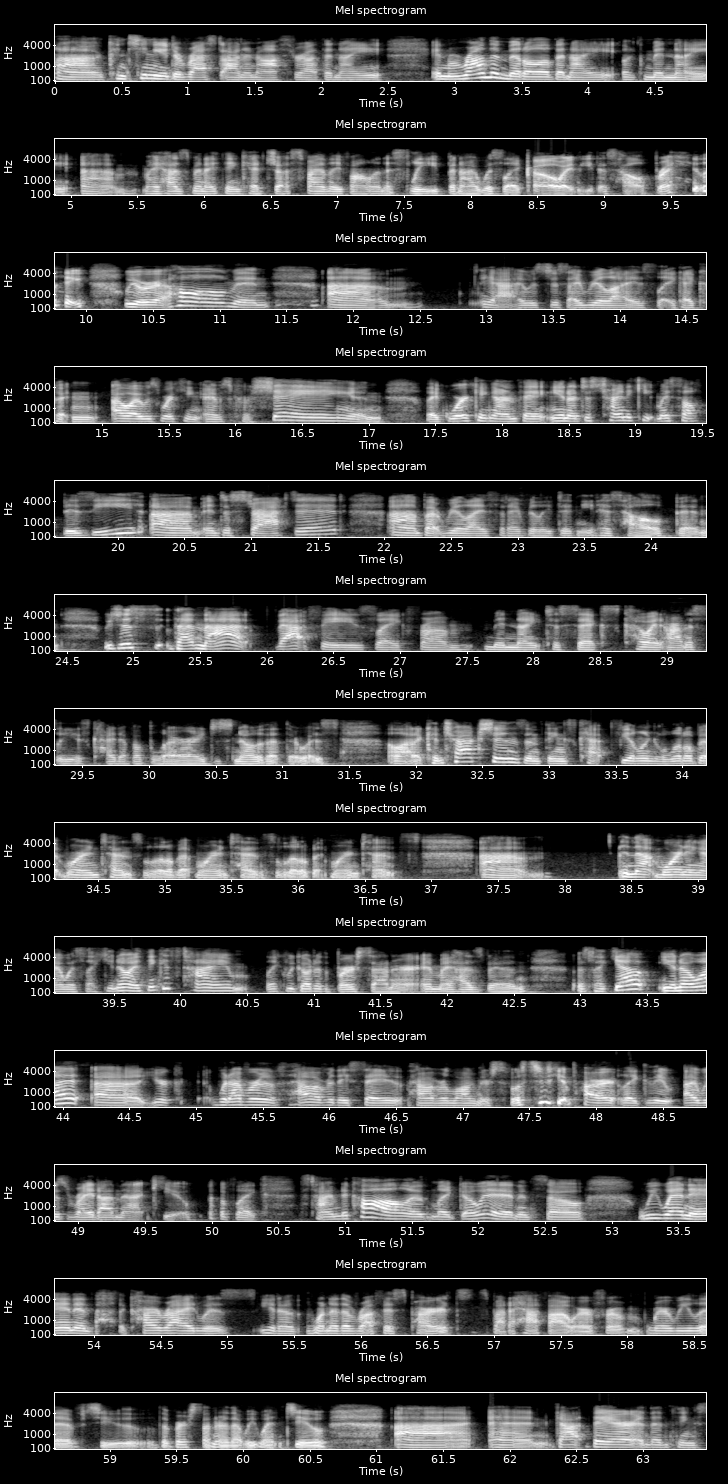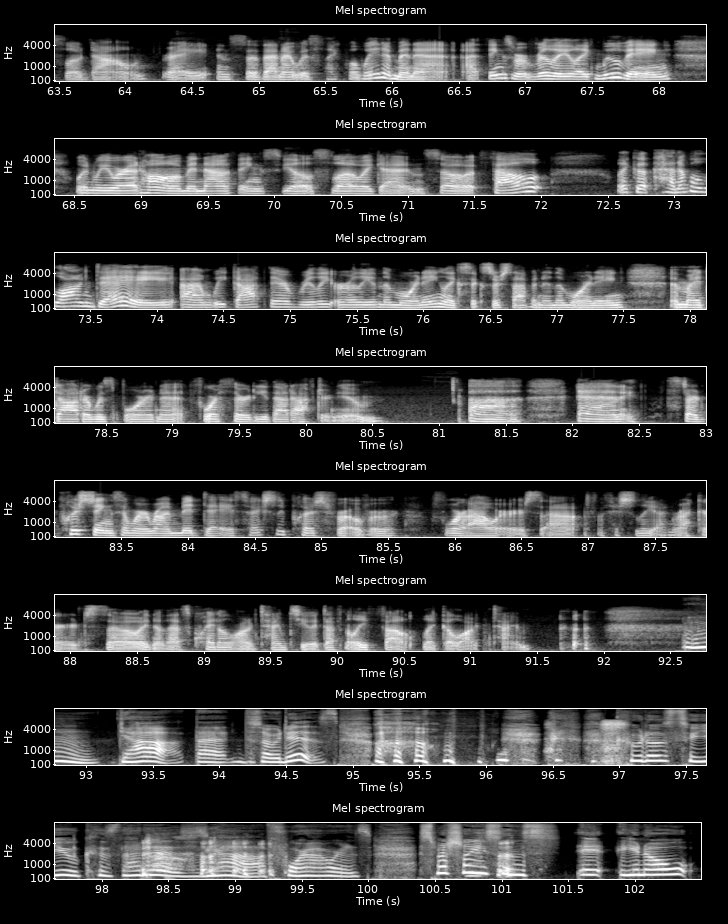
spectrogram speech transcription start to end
uh, continued to rest on and off throughout the night. And around the middle of the night, like midnight, um, my husband, I think, had just finally fallen asleep. And I was like, oh, I need his help, right? like we were at home and, um, yeah, I was just I realized like I couldn't. Oh, I was working. I was crocheting and like working on things. You know, just trying to keep myself busy um, and distracted. Um, but realized that I really did need his help, and we just then that that phase like from midnight to six quite honestly is kind of a blur i just know that there was a lot of contractions and things kept feeling a little bit more intense a little bit more intense a little bit more intense um, and that morning I was like, you know, I think it's time like we go to the birth center. And my husband was like, yep, you know what? Uh, you're whatever, however they say, however long they're supposed to be apart. Like they, I was right on that cue of like, it's time to call and like go in. And so we went in and the car ride was, you know, one of the roughest parts. It's about a half hour from where we live to the birth center that we went to, uh, and got there and then things slowed down. Right. And so then I was like, well, wait a minute. Uh, things were really like moving when we were at home and now things feel slow again. So it felt like a kind of a long day. Um, we got there really early in the morning, like six or seven in the morning, and my daughter was born at 4:30 that afternoon. Uh, and I started pushing somewhere around midday. So I actually pushed for over four hours, uh, officially on record. So I know that's quite a long time too. It definitely felt like a long time. mm, yeah, that so it is. Kudos to you because that is yeah four hours, especially since it you know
